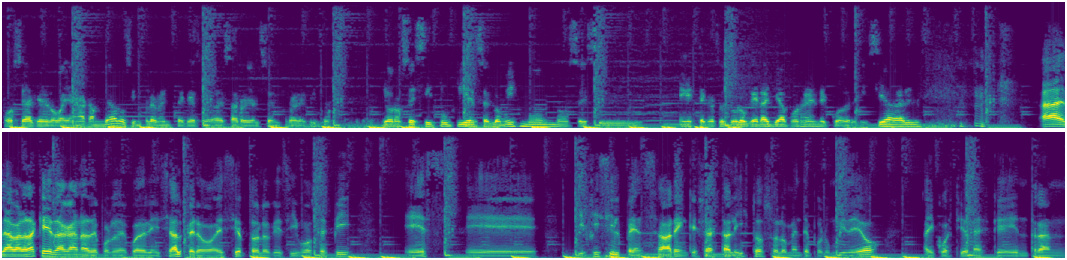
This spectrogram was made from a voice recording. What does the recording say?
o sea que lo vayan a cambiar o simplemente que pueda desarrollar el centro del equipo. Yo no sé si tú piensas lo mismo, no sé si en este caso tú lo quieras ya poner en el cuadro inicial. ah, la verdad que da ganas de poner el cuadro inicial, pero es cierto lo que decís vos, Espi, es eh, difícil pensar en que ya está listo solamente por un video. Hay cuestiones que entran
